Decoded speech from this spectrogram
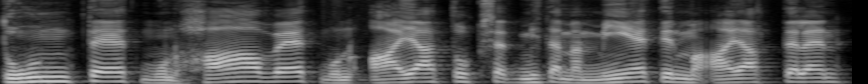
tunteet, mun haaveet, mun ajatukset, mitä mä mietin, mä ajattelen,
